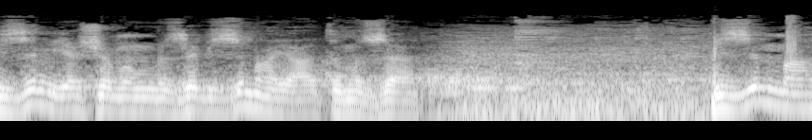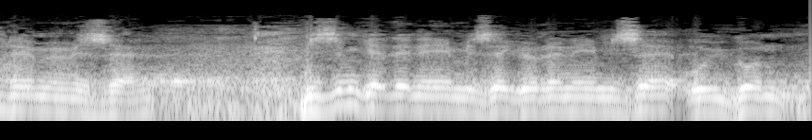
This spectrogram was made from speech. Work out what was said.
bizim yaşamımıza, bizim hayatımıza bizim mahremimize, bizim geleneğimize, göreneğimize uygun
